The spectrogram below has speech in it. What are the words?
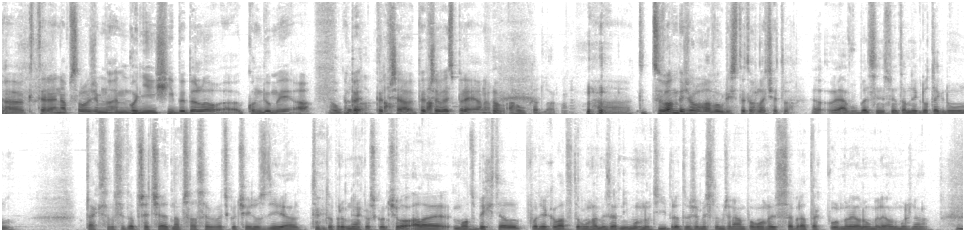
které napsalo, že mnohem hodnější by bylo kondomy a pe, pepře, a, pepřové a, spreje. Ano. No, a houkadla. No. A co vám běželo hlavou, když jste tohle četl? Já, já vůbec nic, mě tam někdo tegnul, tak jsem si to přečet, napsal jsem ve skočej do zdi a tím to pro mě jako skončilo. Ale moc bych chtěl poděkovat tomuhle mizernému hnutí, protože myslím, že nám pomohli sebrat tak půl milionu, milion možná. Hmm.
